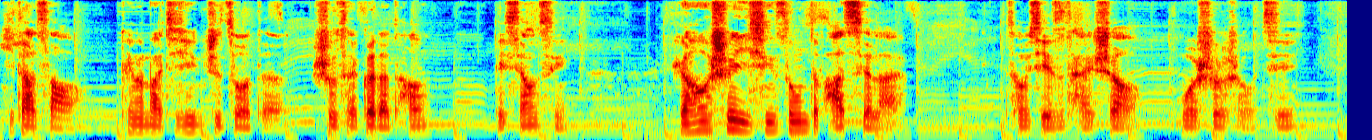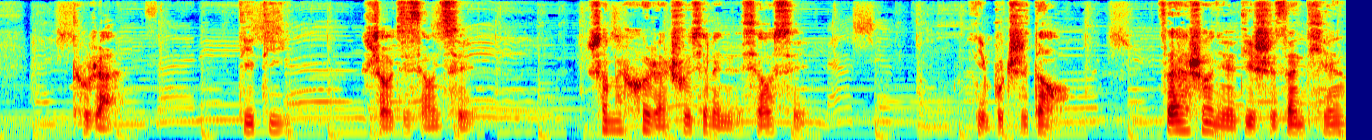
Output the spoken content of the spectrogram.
一大早，给妈妈精心制作的蔬菜疙瘩汤给香醒，然后睡意惺忪的爬起来。从写字台上摸出了手机，突然，滴滴，手机响起，上面赫然出现了你的消息。你不知道，在爱上你的第十三天，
